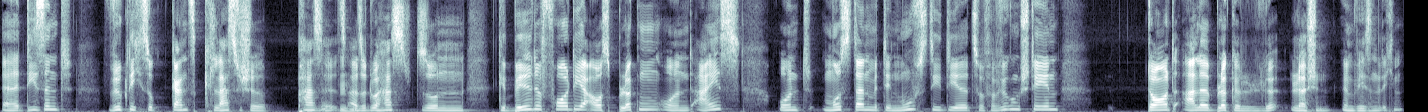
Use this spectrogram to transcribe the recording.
äh, die sind wirklich so ganz klassische Puzzles. Mhm. Also du hast so ein Gebilde vor dir aus Blöcken und Eis und musst dann mit den Moves, die dir zur Verfügung stehen, dort alle Blöcke lö löschen im Wesentlichen.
